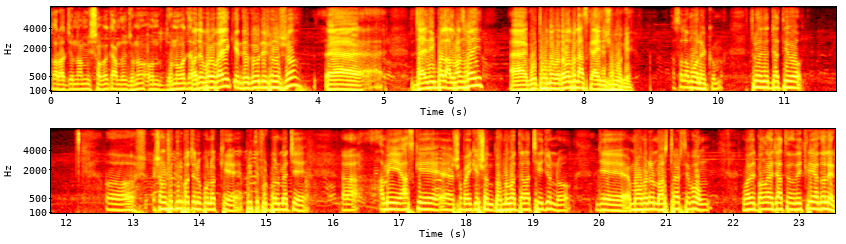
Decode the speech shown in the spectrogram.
করার জন্য আমি সবাইকে আন্তরিক ধন্য- ধন্যবাদ জানাই। বড় ভাই কেন্দ্রীয় কমিটির সদস্য জাহিদ ইকবাল আলমাজ ভাই গুরুত্বপূর্ণ কথা বলবেন আজকে আয়োজন সম্পর্কে আসসালামু আলাইকুম ত্রয়োদশ জাতীয় সংসদ নির্বাচন উপলক্ষে প্রীতি ফুটবল ম্যাচে আমি আজকে সবাইকে ধন্যবাদ জানাচ্ছি এই জন্য যে মোহামেডান মাস্টার্স এবং আমাদের বাংলাদেশ জাতীয় ক্রীড়া দলের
